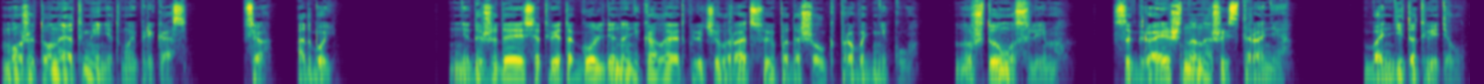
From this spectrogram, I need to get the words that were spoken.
Может, он и отменит мой приказ. Все, отбой. Не дожидаясь ответа Гольдена, Николай отключил рацию и подошел к проводнику. «Ну что, Муслим, сыграешь на нашей стороне?» Бандит ответил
